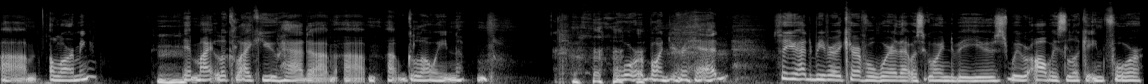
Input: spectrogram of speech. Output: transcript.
um, alarming. Mm-hmm. It might look like you had a, a, a glowing orb on your head. So you had to be very careful where that was going to be used. We were always looking for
